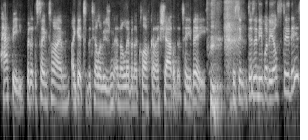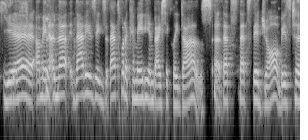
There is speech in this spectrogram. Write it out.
happy. But at the same time, I get to the television at 11 o'clock and I shout at the TV. does, does anybody else do this? Yeah. Yes. I mean, and that that is ex- that's what a comedian basically does. Uh, that's that's their job is to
